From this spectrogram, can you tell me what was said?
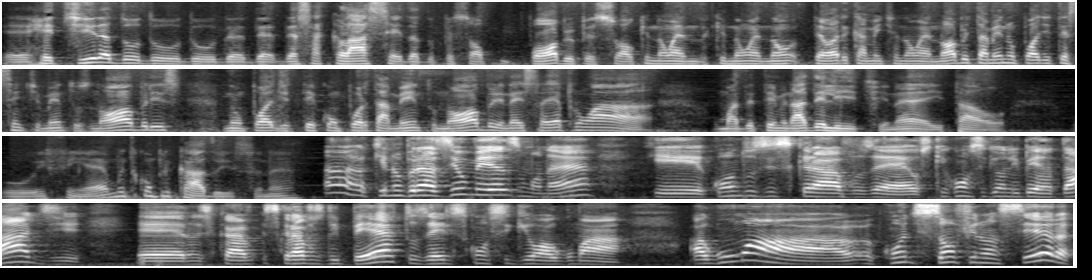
é, retira do, do, do, de, dessa classe aí do pessoal pobre, o pessoal que não é, que não é não, teoricamente não é nobre, também não pode ter sentimentos nobres, não pode ter comportamento nobre, né? Isso aí é para uma uma determinada elite, né, e tal. O, enfim, é muito complicado isso, né? Ah, aqui no Brasil mesmo, né? Que quando os escravos, é, os que conseguiam liberdade, eram escravos libertos, eles conseguiam alguma alguma condição financeira,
